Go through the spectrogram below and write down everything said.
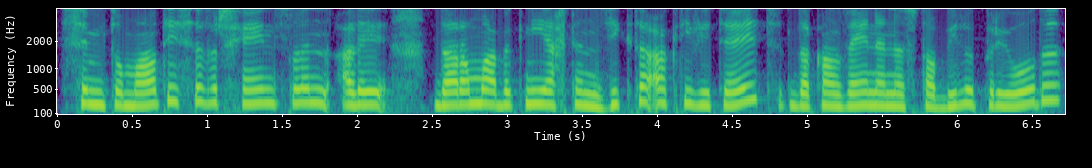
symptomatische verschijnselen. Allee, daarom heb ik niet echt een ziekteactiviteit. Dat kan zijn in een stabiele periode,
